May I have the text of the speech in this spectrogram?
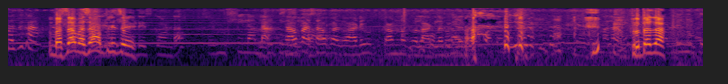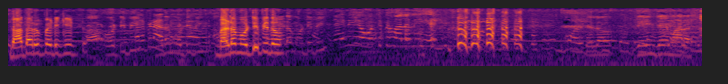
बसू का? बसा बसा आपलीच आहे. डिस्काउंट सावकाश सावकाश वाढीव काम नको लागलं पृथ्वीचा दहा दहा रुपये तिकीट. OTP madam OTP madam OTP दो. मैडम ओटीपी चलो जय जय महाराष्ट्र.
